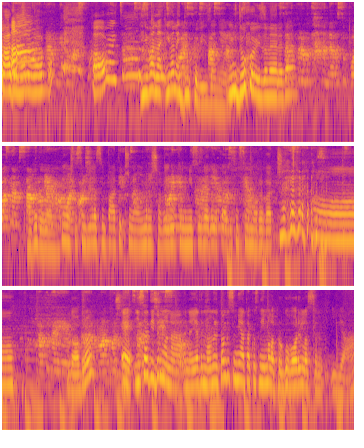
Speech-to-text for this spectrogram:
kadru, molim lepo. Pa ovo je car. Ivana, Ivana i duhovi iza nje. Duhovi za mene, da. Prvo da, da vas upoznam sa problemom evo moje što sam bila simpatična, mršava i ruke mi nisu izgledale kao da sam sumoravač. O, Tako da je Dobro. E, i sad idemo na, na jedan moment. Onda sam ja tako snimala, progovorila sam i ja.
